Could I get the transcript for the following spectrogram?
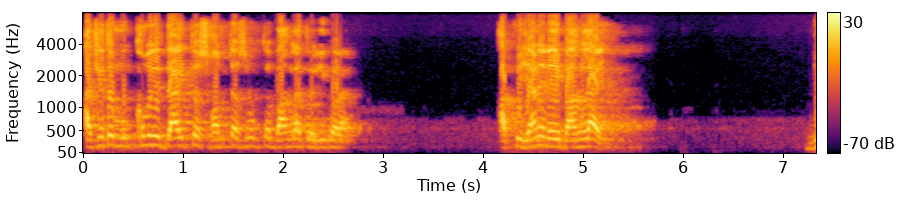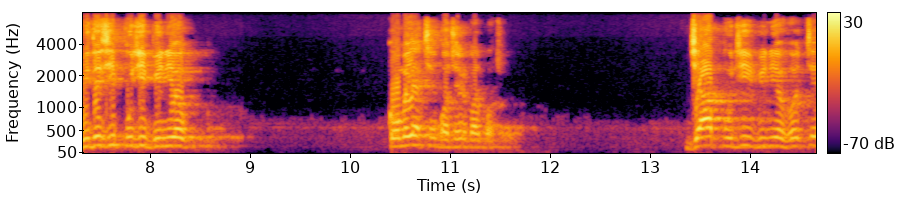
আজকে তো মুখ্যমন্ত্রীর দায়িত্ব সন্ত্রাস মুক্ত বাংলা তৈরি করা। আপনি জানেন এই বাংলায় বিদেশি পুঁজি বিনিয়োগ কমে যাচ্ছে বছরের পর বছর। যা পুঁজির বিনিয়োগ হচ্ছে,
